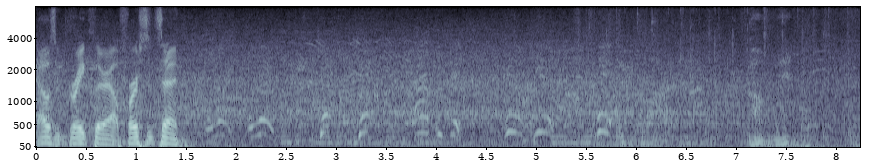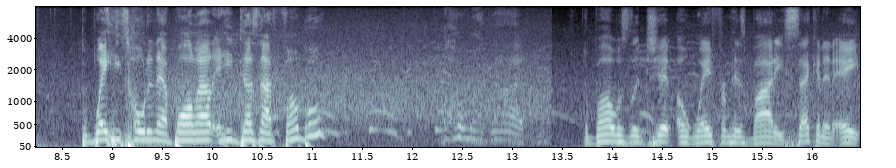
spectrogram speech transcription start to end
That was a great clear out. First and 10. Oh, man. The way he's holding that ball out and he does not fumble. Oh, my God. The ball was legit away from his body. Second and eight.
